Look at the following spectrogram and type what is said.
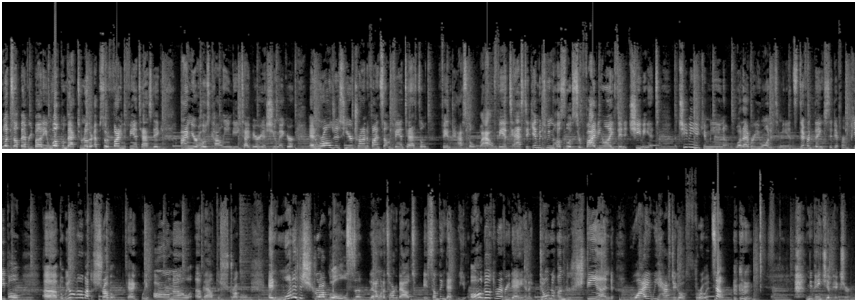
What's up, everybody, and welcome back to another episode of Finding the Fantastic. I'm your host, Colleen D. Tiberius Shoemaker, and we're all just here trying to find something fantastic, fantastic, wow, fantastic in between the hustle of surviving life and achieving it. Achieving it can mean whatever you want it to mean. It's different things to different people, uh, but we all know about the struggle, okay? We all know about the struggle. And one of the struggles that I want to talk about is something that we all go through every day, and I don't understand why we have to go through it. So, let me paint you a picture.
